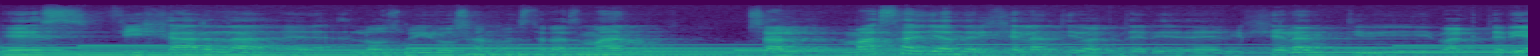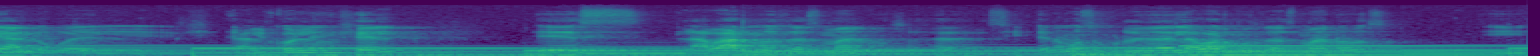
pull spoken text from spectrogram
es fijar eh, los virus a nuestras manos. O sea, más allá del gel, antibacterial, del gel antibacterial o el alcohol en gel, es lavarnos las manos. O sea, si tenemos oportunidad de lavarnos las manos, y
